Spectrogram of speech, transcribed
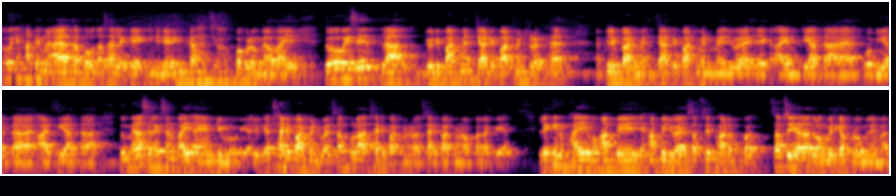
तो यहाँ पे मैं आया था बहुत आशा लेके इंजीनियरिंग का जॉब पकड़ूँगा भाई। तो वैसे फ़िलहाल जो डिपार्टमेंट चार डिपार्टमेंट है फ्लिपकार्ट में, चार डिपार्टमेंट में जो है, एक आईएमटी आता है, वो भी आता है आर आता है। तो मेरा सिलेक्शन भाई आईएमटी में हो गया, जो कि अच्छा डिपार्टमेंट है। सब बोला अच्छा डिपार्टमेंट अच्छा डिपार्टमेंट आपका लग गया। लेकिन भाई वहाँ पे, यहाँ पे जो है, सबसे भारत सबसे ज़्यादा लैंग्वेज का प्रॉब्लम है।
